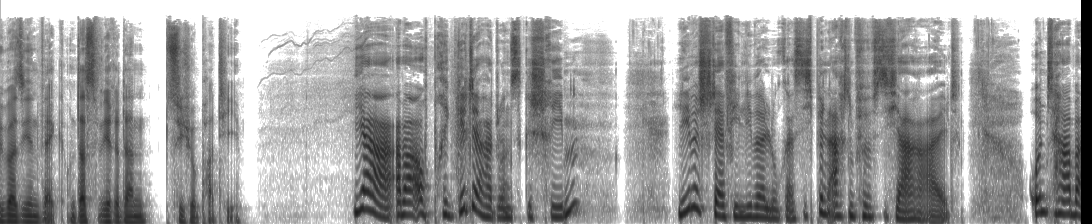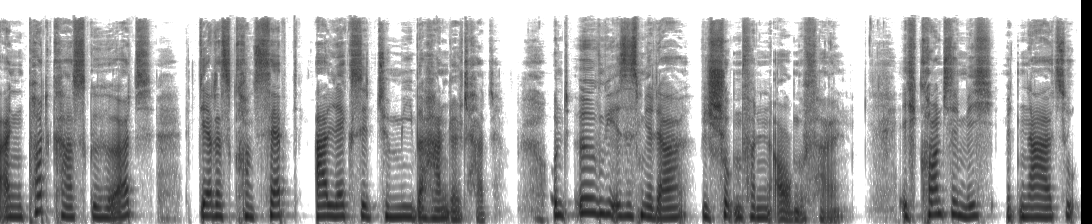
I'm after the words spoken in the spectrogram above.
über sie hinweg. Und das wäre dann Psychopathie. Ja, aber auch Brigitte hat uns geschrieben. Liebe Steffi, lieber Lukas, ich bin 58 Jahre alt und habe einen Podcast gehört, der das Konzept Alexithymie behandelt hat. Und irgendwie ist es mir da wie Schuppen von den Augen gefallen. Ich konnte mich mit nahezu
